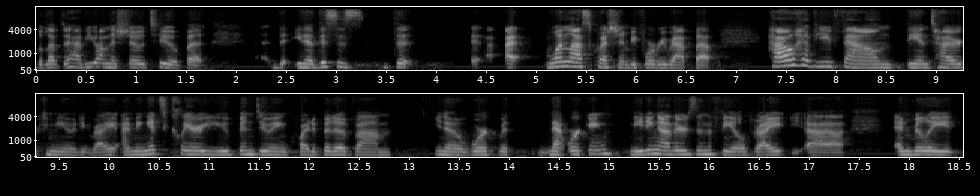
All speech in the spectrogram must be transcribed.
would love to have you on the show too. But the, you know, this is the I, one last question before we wrap up. How have you found the entire community? Right. I mean, it's clear you've been doing quite a bit of, um, you know, work with networking, meeting others in the field, right, uh, and really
